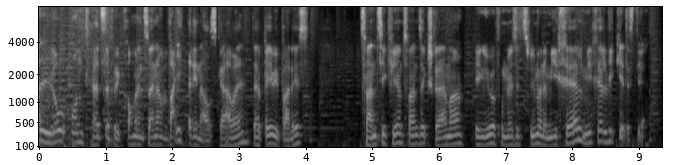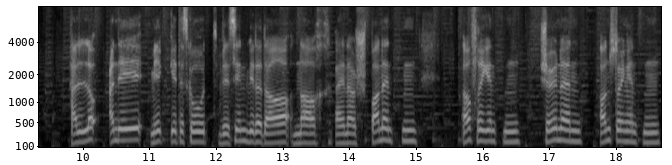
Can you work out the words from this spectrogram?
Hallo und herzlich willkommen zu einer weiteren Ausgabe der Baby Buddies. 2024 schreiben wir. Gegenüber von mir sitzt wie immer der Michael. Michael, wie geht es dir? Hallo Andi, mir geht es gut. Wir sind wieder da nach einer spannenden, aufregenden, schönen, anstrengenden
